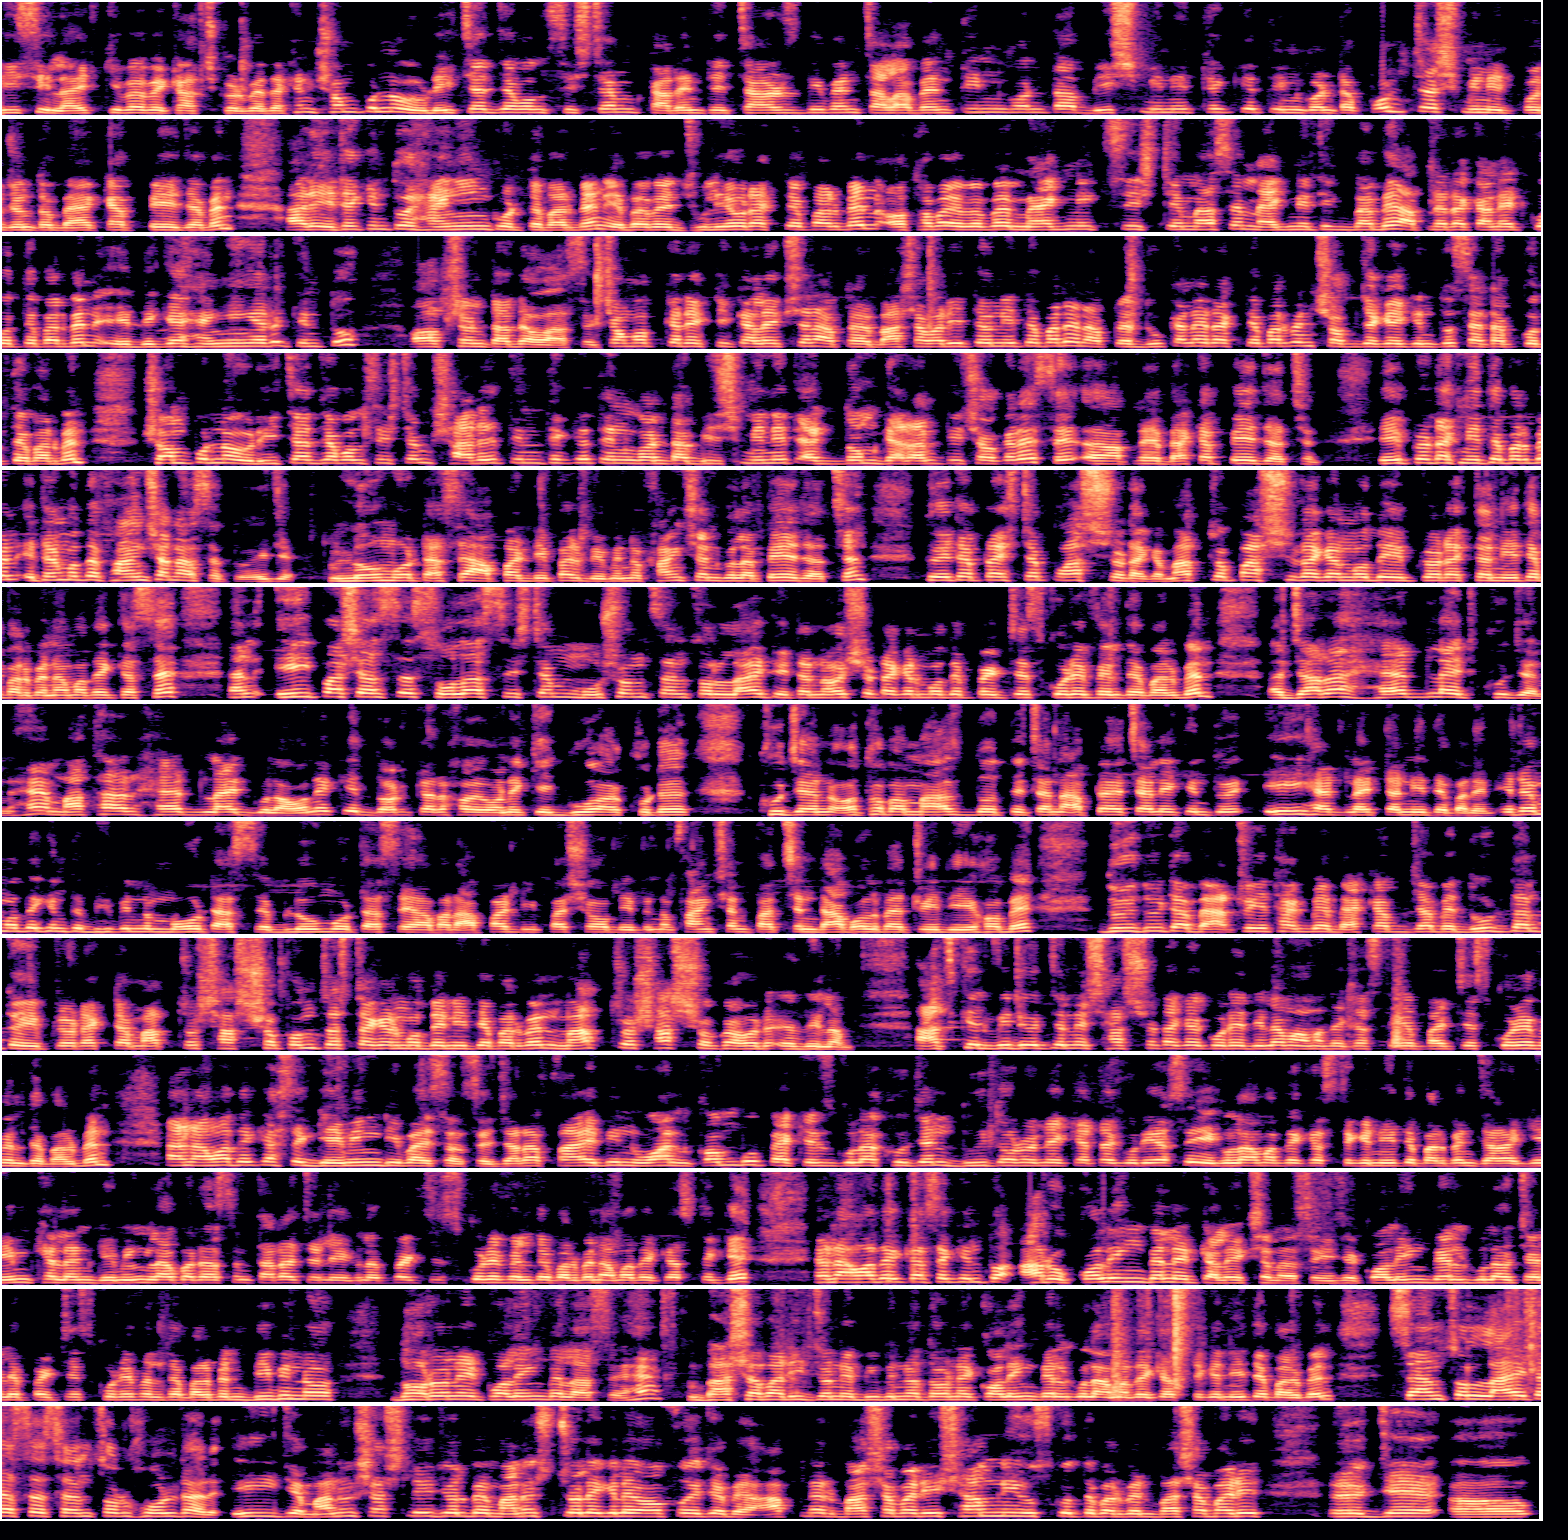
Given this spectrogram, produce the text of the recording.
DC light কীভাবে কাজ করবে? দেখেন, সম্পূর্ণ রিচার্জেবল সিস্টেম কারেন্টে চার্জ দিবেন, চালাবেন, তিন ঘণ্টা, বিশ মিনিট থেকে তিন ঘণ্টা, পঞ্চাশ মিনিট পর্যন্ত ব্যাকআপ পেয়ে যাবেন। আর এটা কিন্তু হ্যাঙ্গিং করতে পারবেন, এভাবে ঝুলিয়েও রাখতে পারবেন, অথবা এভাবে ম্যাগনেট সিস্টেম আছে ম্যাগনেটিকভাবে আপনারা কানেক্ট করতে পারবেন। এদিকে হ্যাঙ্গিং এর কিন্তু অপশনটা দেওয়া আছে। চমৎকার একটি কালেকশন আপনার বাসা বাড়িতেও নিতে পারেন, আপনার দোকানে রাখতে পারবেন, সব জায়গায় কিন্তু সেট করতে পারবেন। সম্পূর্ণ রিচার্জেবল সিস্টেম সাড়ে তিন থেকে তিন ঘণ্টা, বিশ মিনিট একদম গ্যারান্টি সহকারে আপনি ব্যাকআপ পেয়ে যাচ্ছেন। এই প্রোডাক্ট নিতে পারবেন। এটার মধ্যে ফাংশন আছে তো, এই যে লো মোট আছে আপার ডিপার বিভিন্ন ফাংশনগুলো পেয়ে যাচ্ছেন। তো এটা প্রাইসটা পাঁচশো টাকা, মাত্র পাঁচশো টাকার মধ্যে এই প্রোডাক্টটা নিতে পারবেন আমাদের কাছে। অ্যান্ড এই পাশে আছে solar system motion sensor light এটা নয়শো টাকার মধ্যে পারচেস করে ফেলতে পারবেন। যারা হেডলাইট খুঁজেন হ্যাঁ মাথার হেডলাইটগুলা, অনেকের দরকার হয়, অনেকে গুয়া খুঁজে খুঁজেন অথবা মাছ ধরতে চান, আপনারা চাইলে কিন্তু এই হেডলাইটটা নিতে পারেন। এটার মধ্যে কিন্তু বিভিন্ন মোট আছে ব্লু মোট আছে, আবার আপার ডিপার সহ বিভিন্ন ফাংশন পাচ্ছেন ডাবল ব্যাটারি দিয়ে হবে। দুই দুইটা ব্যাটারি থাকবে ব্যাকআপ যাবে, দুর্দান্ত এই প্রোডাক্টটা মাত্র সাতশো পঞ্চাশ টাকার মধ্যে নিতে পারবেন, মাত্র সাতশো করে দিলাম। আজকের ভিডিওর জন্য সাতশো টাকা করে দিলাম, আমাদের কাছ থেকে পারচেস করে ফেলতে পারবেন। অ্যান্ড আমাদের কাছে গেমিং ডিভাইস আছে, যারা ফাইভ ইন ওয়ান কম্বো প্যাকেজগুলো খুঁজেন, দুই ধরনের ক্যাটাগরি আছে, এগুলো আমাদের কাছ থেকে নিতে পারবেন। যারা গেম খেলেন গেমিং লাভার আছেন, তারা চাইলে এগুলো পারচেস করে ফেলতে পারবেন আমাদের কাছ থেকে। অ্যান্ড আমাদের কাছে কিন্তু আরও কলিং বেলের কালেকশন আছে, এই যে কলিং বেল গুলাও চাইলে পারচেস করে ফেলতে পারবেন। বিভিন্ন ধরনের কলিং বেল আছে হ্যাঁ? বাসা বাড়ির জন্য বিভিন্ন ধরনের কলিং বেলগুলো আমাদের কাছ থেকে নিতে পারবেন। সেন্সর লাইট আছে সেন্সর হোল্ডার এই যে মানুষ আসলেই জ্বলবে, মানুষ চলে গেলে অফ হয়ে যাবে। আপনার বাসা বাড়ির সামনে ইউজ করতে পারবেন বাসা বাড়ির যে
